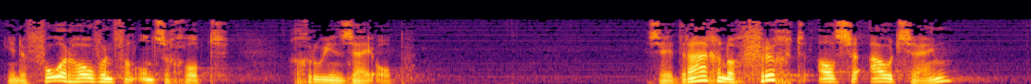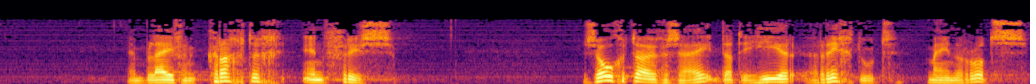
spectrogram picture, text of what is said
In de voorhoven van onze God groeien zij op. Zij dragen nog vrucht als ze oud zijn en blijven krachtig en fris. Zo getuigen zij dat de Heer recht doet, mijn rots,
